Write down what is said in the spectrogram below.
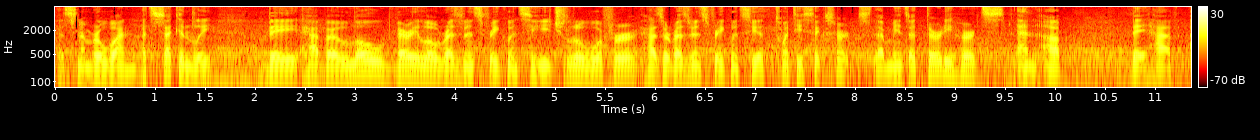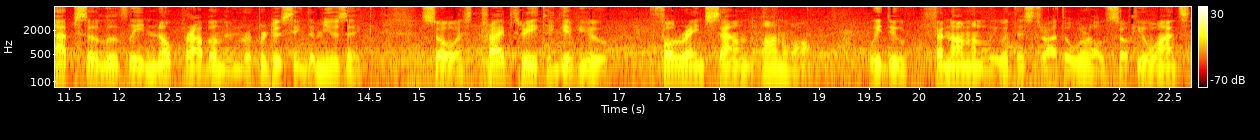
That's number one. But secondly, they have a low, very low resonance frequency. Each little woofer has a resonance frequency of 26 hertz. That means at 30 hertz and up, they have absolutely no problem in reproducing the music. So a Tribe 3 can give you full range sound on wall. We do phenomenally with this throughout the world. So if you want,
